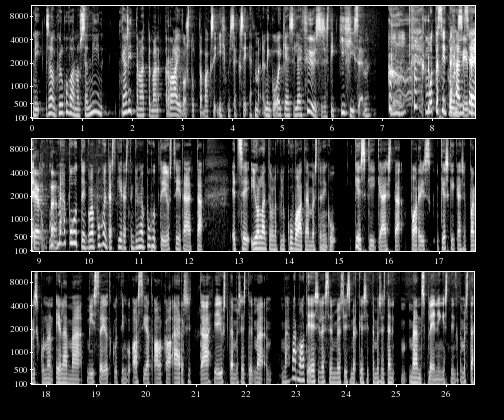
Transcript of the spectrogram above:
niin se on kyllä kuvannut sen niin käsittämättömän raivostuttavaksi ihmiseksi, että mä niin kuin oikein fyysisesti kihisen Mm. mutta sittenhän se, kertaa. mehän puhuttiin, kun mä puhuin tästä kirjasta, niin kyllä me puhuttiin just siitä, että, että se jollain tavalla kyllä kuvaa tämmöistä niin kuin keski-ikäistä paris, keski-ikäisen pariskunnan elämää, missä jotkut niin kuin, asiat alkaa ärsyttää. Ja just tämmöisestä, mä, mä varmaan otin esille sen myös esimerkiksi tämmöisestä mansplainingista, niin tämmöistä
